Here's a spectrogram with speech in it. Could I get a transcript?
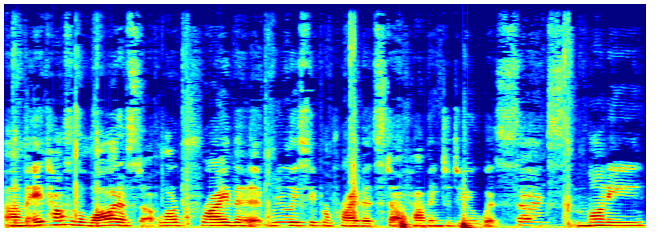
Um, eighth house is a lot of stuff, a lot of private, really super private stuff having to do with sex, money,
